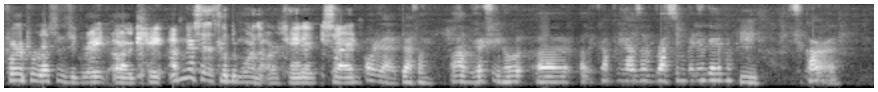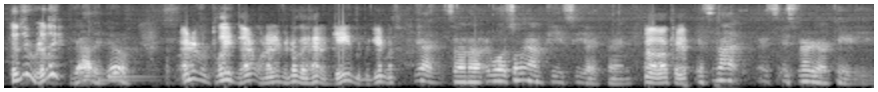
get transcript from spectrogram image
Fire Pro Wrestling is a great arcade. I'm gonna say that's a little bit more on the arcade side. Oh yeah, definitely. Um, you actually know uh, a company has a wrestling video game. Hmm. Chikara. Is it really? Yeah, they do. I never played that one. I didn't even know they had a game to begin with. Yeah, it's on. Uh, well, it's only on PC, I think. Oh, okay. It's not. It's, it's very arcadey.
